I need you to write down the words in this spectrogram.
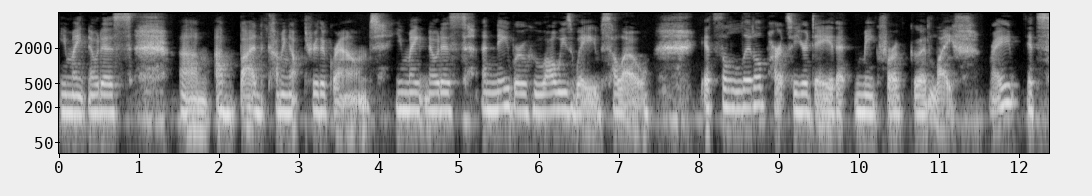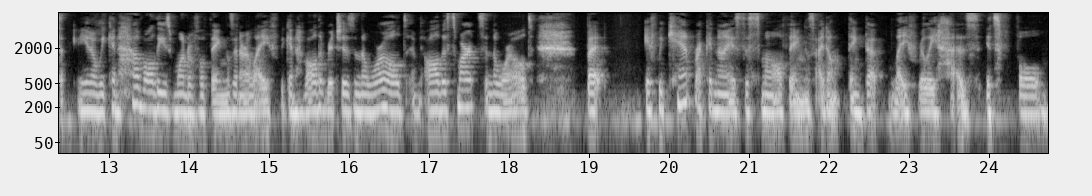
You might notice um, a bud coming up through the ground. You might notice a neighbor who always waves hello. It's the little parts of your day that make for a good life, right? It's, you know, we can have all these wonderful things in our life. We can have all the riches in the world and all the smarts in the world. But if we can't recognize the small things, I don't think that life really has its full,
